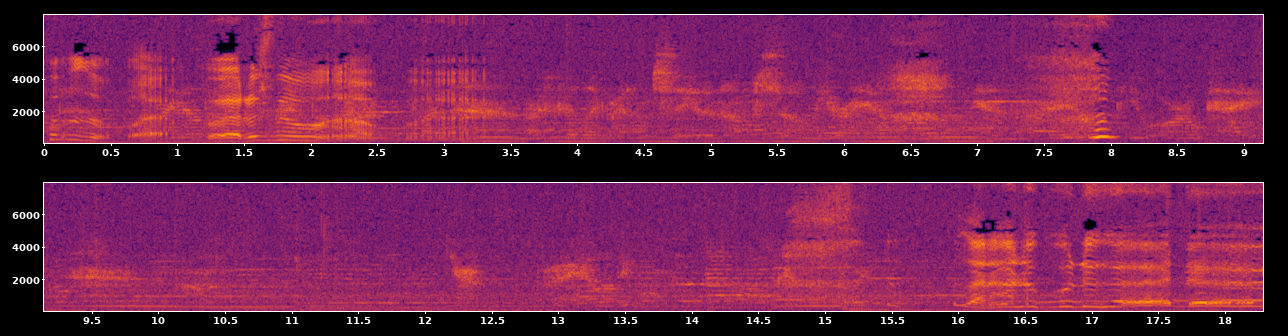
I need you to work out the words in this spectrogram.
aku lupa harus ngomong apa karena anak gue udah gak ada.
